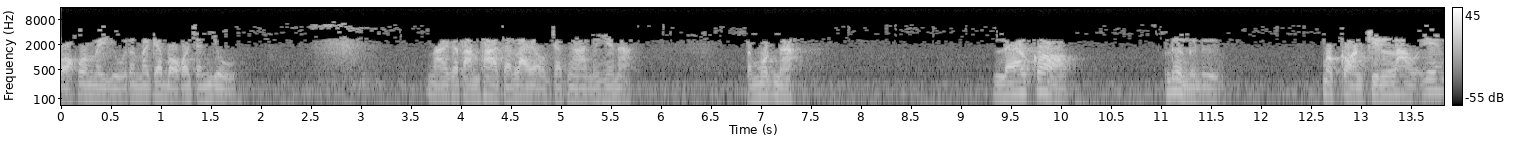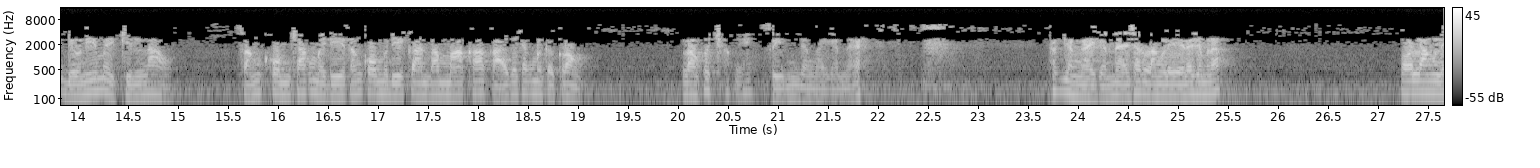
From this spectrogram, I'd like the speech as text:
บอกว่าไม่อยู่ทำไมแกบอกว่าฉันอยู่นายก็ทำท่าจะไล่ออกจากงานอย่างนี้นะสมมตินะ แล้วก็เรื่องอื่นๆ เมื่อก่อนกินเหล้าเอ๊ะเดี๋ยวนี้ไม่กินเหล้าสังคมชักไม่ดี สังคมไม่ดีการทำมาค้าขายก็ชักไม่กระกล้อง เราก็ชักเอ๊ะศีลยังไงกันแน่ทักยังไงกันแน่ชักลังเลแล้วใช่ไหมล่ะ พอลังเล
